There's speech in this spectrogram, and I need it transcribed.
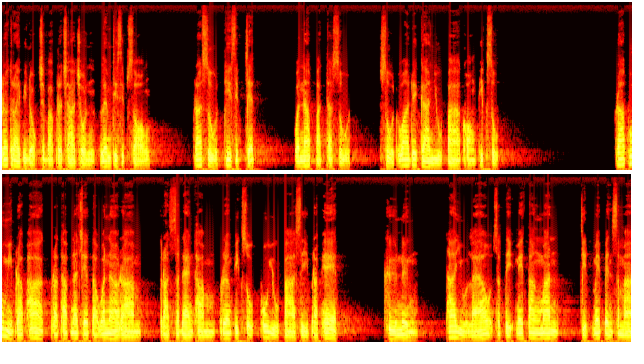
พระไตรปิฎกฉบับประชาชนเล่มที่สิบสองพระสูตรที่สิบเจ็ดวนาปัตถสูตร สูตรว่าด้วยการอยู่ป่าของภิกษุ พระผู้มีพระภาคประทับณเชตวนาราม ตรัสแสดงธรรมเรื่องภิกษุผู้อยู่ป่าสี่ประเภท คือหนึ่งถ้าอยู่แล้วสติไม่ตั้งมั่น จิตไม่เป็นสมา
